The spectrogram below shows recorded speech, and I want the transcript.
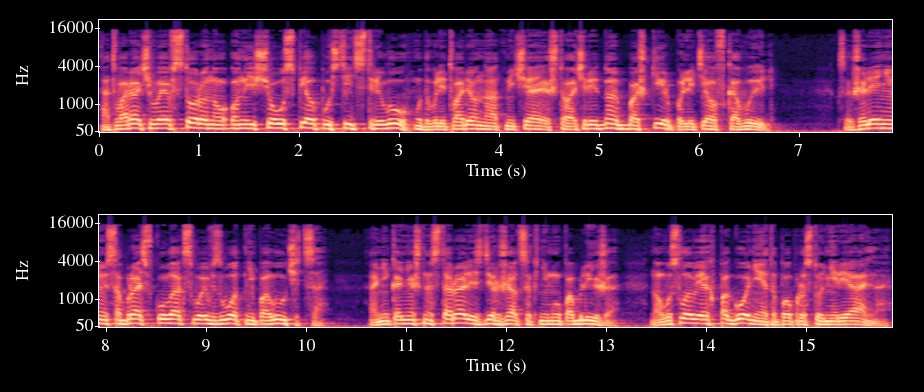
Отворачивая в сторону, он еще успел пустить стрелу, удовлетворенно отмечая, что очередной башкир полетел в ковыль. К сожалению, собрать в кулак свой взвод не получится. Они, конечно, старались держаться к нему поближе, но в условиях погони это попросту нереально.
